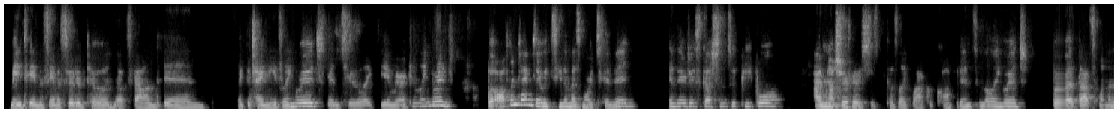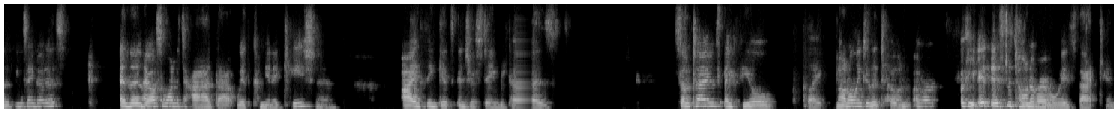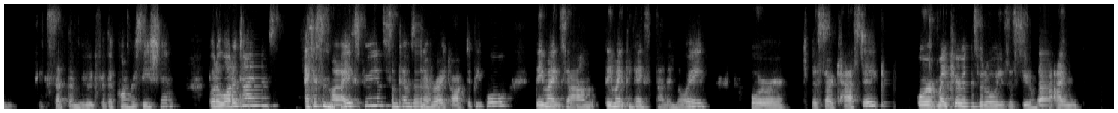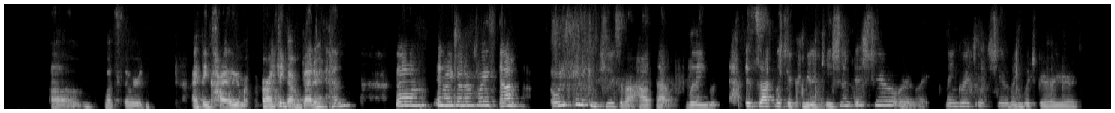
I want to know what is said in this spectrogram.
maintain the same assertive tone that's found in like the Chinese language into like the American language. But oftentimes I would see them as more timid in their discussions with people. I'm not sure if it was just because like lack of confidence in the language, but that's one of the things I noticed. And then I also wanted to add that with communication, I think it's interesting because sometimes I feel like not only do the tone of our okay, it is the tone of our voice that can set the mood for the conversation. But a lot of times, I guess in my experience, sometimes whenever I talk to people, they might sound they might think I sound annoyed or just sarcastic. Or my parents would always assume that I'm, um, what's the word? I think highly, or I think I'm better than them in my tone of voice. And I'm always kind of confused about how that language is that like a communication issue or like language issue, language barrier,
